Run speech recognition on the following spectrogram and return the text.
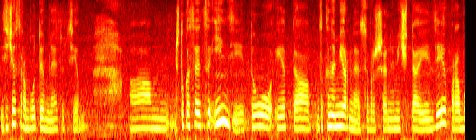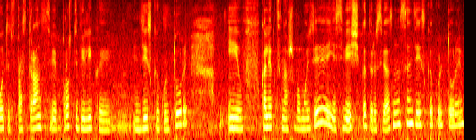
и сейчас работаем на эту тему. Что касается Индии, то это закономерная совершенно мечта и идея поработать в пространстве просто великой индийской культуры. И в коллекции нашего музея есть вещи, которые связаны с индийской культурой.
